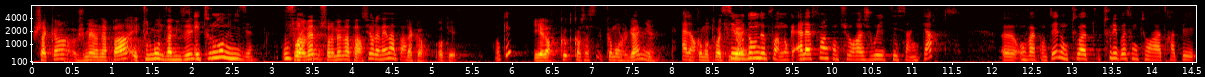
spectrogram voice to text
chacun, je mets un appât et tout le monde va miser? Et tout le monde mise. Ou sur, pas. le même, sur le même appât? Sur le même appât. D'accord. Ok. Ok Et alors, que- quand ça s- comment je gagne? Alors, comment toi tu c'est au nombre de points. Donc à la fin, quand tu auras joué tes 5 cartes, euh, on va compter. Donc toi, tous les poissons que tu auras attrapés,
